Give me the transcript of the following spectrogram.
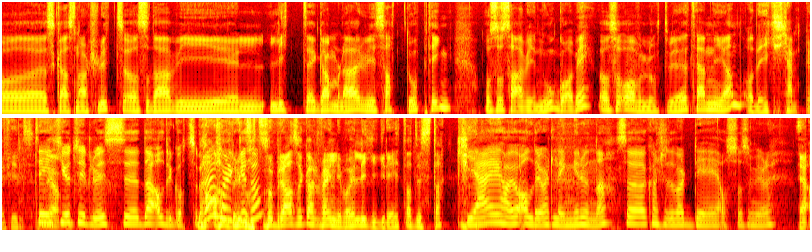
og skal snart slutte. Og så da vi litt gamlere, vi satte opp ting, og så sa vi nå går vi. Og så overlot vi det til de nye, og det gikk kjempefint. Det gikk jo tydeligvis Det har aldri gått så Det bra, har det aldri ikke gått sånn? så bra, så kanskje egentlig var det like greit at vi stakk. Jeg har jo aldri vært lenger unna, så kanskje det var det også som gjorde det. Ja.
